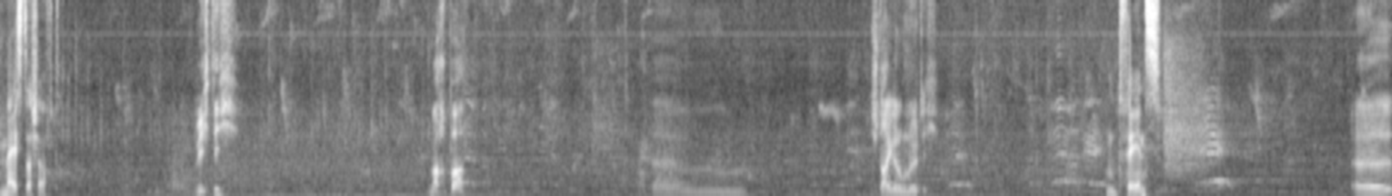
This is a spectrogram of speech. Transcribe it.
Meisterschaft. Wichtig, machbar, ähm, Steigerung nötig. Und Fans? Äh,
